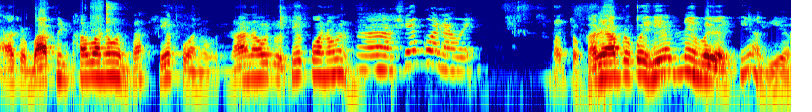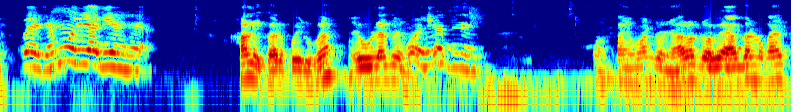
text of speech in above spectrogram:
આ તો બાફીને ખાવાના હોય ને કાં શેકવાના હોય નાના હોય તો શેકવાના હોય ને હા શેકવાના હોય આ તો ઘરે આપણે કોઈ હે જ નહીં ભાઈ ક્યાં ગયા? કોઈ જમવા વ્યા ગયા છે. ખાલી ઘર પડ્યું કા એવું લાગે ને? કોઈ જ નહીં. પણ કાંઈ વાંધો નહીં. હાલો તો હવે આગળનું કાંઈક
